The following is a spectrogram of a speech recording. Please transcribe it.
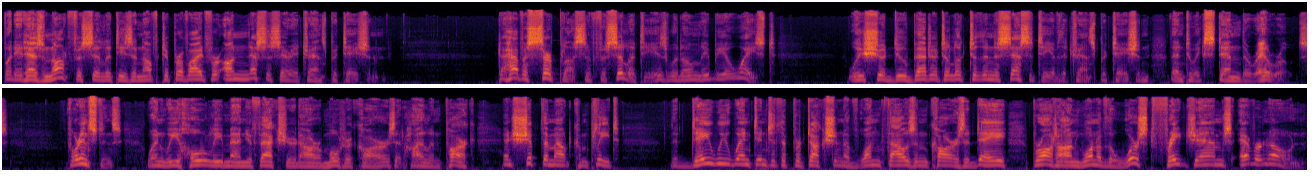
but it has not facilities enough to provide for unnecessary transportation. To have a surplus of facilities would only be a waste. We should do better to look to the necessity of the transportation than to extend the railroads. For instance, when we wholly manufactured our motor cars at Highland Park and shipped them out complete, the day we went into the production of 1,000 cars a day brought on one of the worst freight jams ever known.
